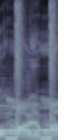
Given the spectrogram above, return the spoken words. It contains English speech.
Oh my, oh my.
